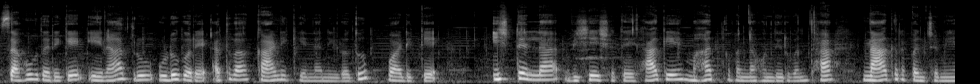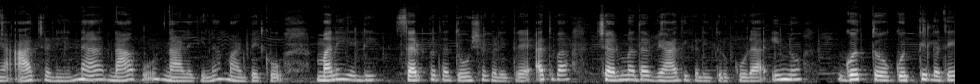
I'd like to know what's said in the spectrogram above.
ಸಹೋದರಿಗೆ ಏನಾದರೂ ಉಡುಗೊರೆ ಅಥವಾ ಕಾಣಿಕೆಯನ್ನು ನೀಡೋದು ವಾಡಿಕೆ. ಇಷ್ಟೆಲ್ಲ ವಿಶೇಷತೆ ಹಾಗೆ ಮಹತ್ವವನ್ನು ಹೊಂದಿರುವಂತಹ ನಾಗರ ಪಂಚಮಿಯ ಆಚರಣೆಯನ್ನು ನಾವು ನಾಳೆ ದಿನ ಮಾಡಬೇಕು. ಮನೆಯಲ್ಲಿ ಸರ್ಪದ ದೋಷಗಳಿದ್ರೆ ಅಥವಾ ಚರ್ಮದ ವ್ಯಾಧಿಗಳಿದ್ದರೂ ಕೂಡ ಇನ್ನು ಗೊತ್ತೋ ಗೊತ್ತಿಲ್ಲದೆ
